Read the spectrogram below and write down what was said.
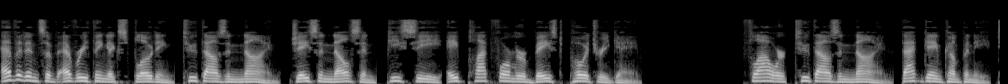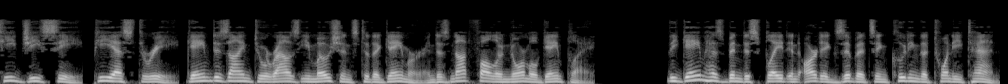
Evidence of Everything Exploding 2009, Jason Nelson, PC a platformer-based poetry game. Flower 2009, That Game Company TGC, PS3 game designed to arouse emotions to the gamer and does not follow normal gameplay. The game has been displayed in art exhibits including the 2010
